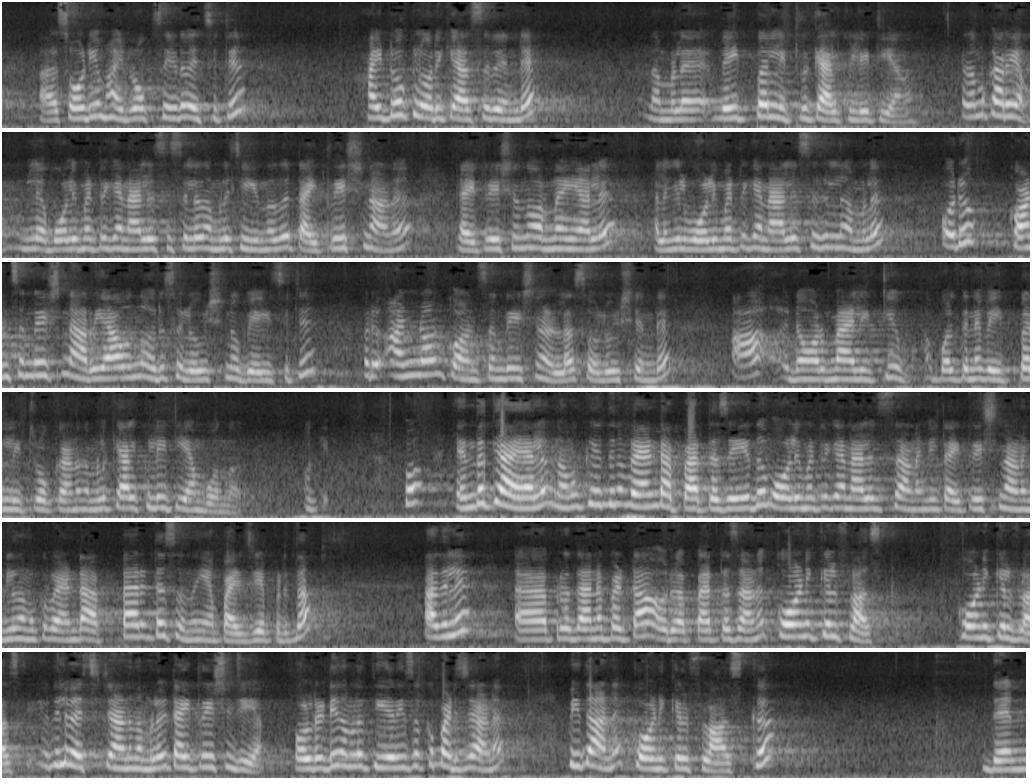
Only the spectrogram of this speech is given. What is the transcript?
സോഡിയം ഹൈഡ്രോക്സൈഡ് വെച്ചിട്ട് ഹൈഡ്രോക്ലോറിക് ആസിഡിന്റെ നമ്മൾ വെയിറ്റ് പെർ ലിറ്റർ കാൽക്കുലേറ്റ് ചെയ്യണം. നമുക്കറിയാം ഇല്ല വോളിമെട്രിക് അനാലിസിസിൽ നമ്മൾ ചെയ്യുന്നത് ടൈട്രേഷൻ ആണ്. ടൈട്രേഷൻ എന്ന് പറഞ്ഞു കഴിഞ്ഞാൽ അല്ലെങ്കിൽ വോളിമെട്രിക് അനാലിസിസിൽ നമ്മൾ ഒരു കോൺസെൻട്രേഷൻ അറിയാവുന്ന ഒരു സൊല്യൂഷൻ ഉപയോഗിച്ചിട്ട് ഒരു അൺനോൺ കോൺസെൻട്രേഷൻ ഉള്ള സൊല്യൂഷന്റെ ആ നോർമാലിറ്റിയും അതുപോലെ തന്നെ വെയിറ്റ് പെർ ലിറ്ററും ഒക്കെയാണ് നമ്മൾ കാൽക്കുലേറ്റ് ചെയ്യാൻ പോകുന്നത്. ഓക്കെ അപ്പോൾ എന്തൊക്കെ ആയാലും നമുക്ക് ഇതിന് വേണ്ട അപ്പാരറ്റസ് ഏത് വോളിമെട്രിക് അനാലിസിസ് ആണെങ്കിലും ടൈട്രേഷൻ ആണെങ്കിലും നമുക്ക് വേണ്ട അപ്പാരറ്റസ് എന്ന് ഞാൻ പരിചയപ്പെടുത്താം. അതിൽ പ്രധാനപ്പെട്ട ഒരു അപ്പാരറ്റസ് ആണ് കോണിക്കൽ ഫ്ലാസ്ക് കോണിക്കൽ ഫ്ലാസ്ക് ഇതിൽ വെച്ചിട്ടാണ് നമ്മൾ ടൈട്രേഷൻ ചെയ്യുക. ഓൾറെഡി നമ്മൾ തിയറീസ് ഒക്കെ പഠിച്ചതാണ്. അപ്പോൾ ഇതാണ് കോണിക്കൽ ഫ്ലാസ്ക് ദെൻ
